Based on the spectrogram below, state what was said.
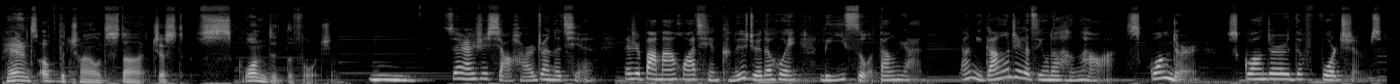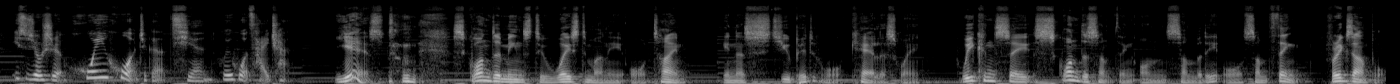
Parents of the child star just squandered the fortune. 嗯，虽然是小孩赚的钱，但是爸妈花钱可能就觉得会理所当然。然后你刚刚这个词用的很好啊，squander。squander the fortunes，意思就是挥霍这个钱，挥霍财产。 Yes, squander means to waste money or time in a stupid or careless way. We can say squander something on somebody or something. For example,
